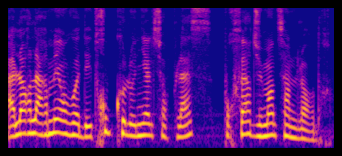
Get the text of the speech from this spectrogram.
Alors l'armée envoie des troupes coloniales sur place pour faire du maintien de l'ordre.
